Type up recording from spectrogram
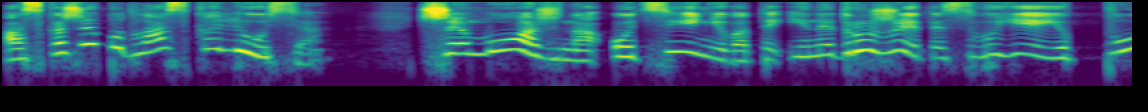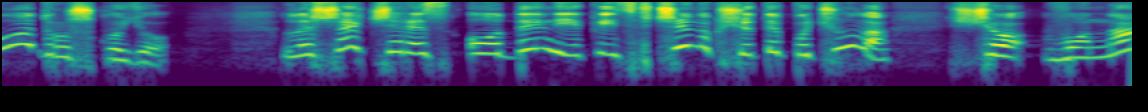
А скажи, будь ласка, Люся, чи можна оцінювати і не дружити своєю подружкою лише через один якийсь вчинок, що ти почула, що вона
